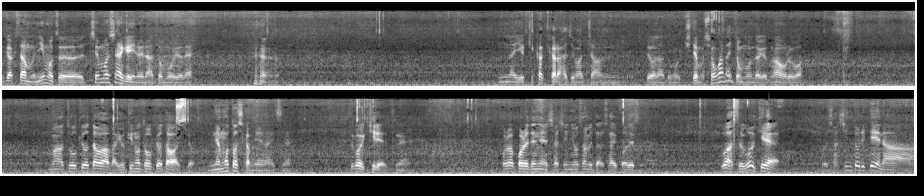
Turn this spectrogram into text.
お客さんも荷物注文しなきゃいいのになと思うよね。んな雪かきから始まっちゃうようなとこ来てもしょうがないと思うんだけどな俺はまあ東京タワーが雪の東京タワーですよ根元しか見えないですねすごい綺麗ですねこれはこれでね写真に収めたら最高ですね。うわすごい綺麗。これ写真撮りてえな。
